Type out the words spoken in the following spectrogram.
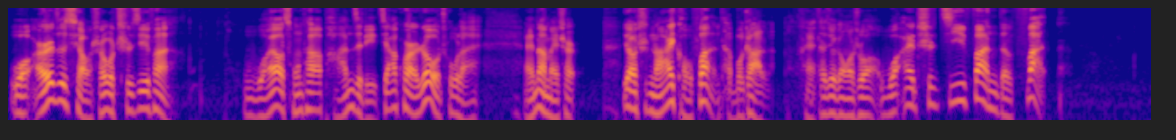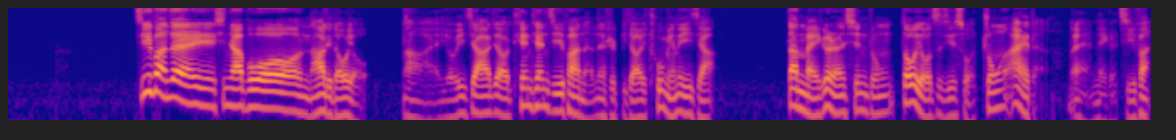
我儿子小时候吃鸡饭，我要从他盘子里夹块肉出来，哎，那没事要是拿一口饭，他不干了，哎，他就跟我说，我爱吃鸡饭的饭。鸡饭在新加坡哪里都有啊，有一家叫天天鸡饭的，那是比较出名的一家。但每个人心中都有自己所钟爱的，哎，那个鸡饭。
